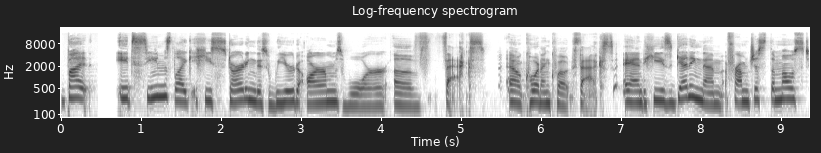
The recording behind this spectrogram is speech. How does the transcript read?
But it seems like he's starting this weird arms war of facts, uh, quote unquote facts, and he's getting them from just the most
